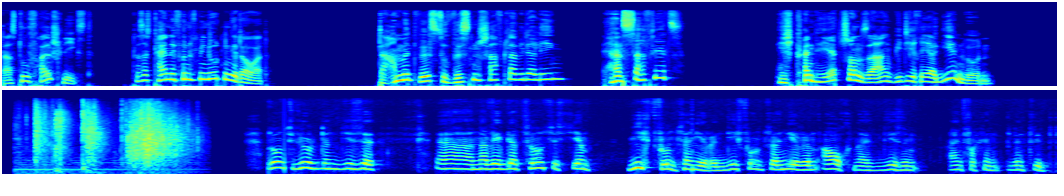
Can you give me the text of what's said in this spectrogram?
dass du falsch liegst. Das hat keine fünf Minuten gedauert. Damit willst du Wissenschaftler widerlegen? Ernsthaft jetzt? Ich kann dir jetzt schon sagen, wie die reagieren würden. Sonst würden diese äh, Navigationssystem nicht funktionieren. Die funktionieren auch nach diesem einfachen Prinzip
